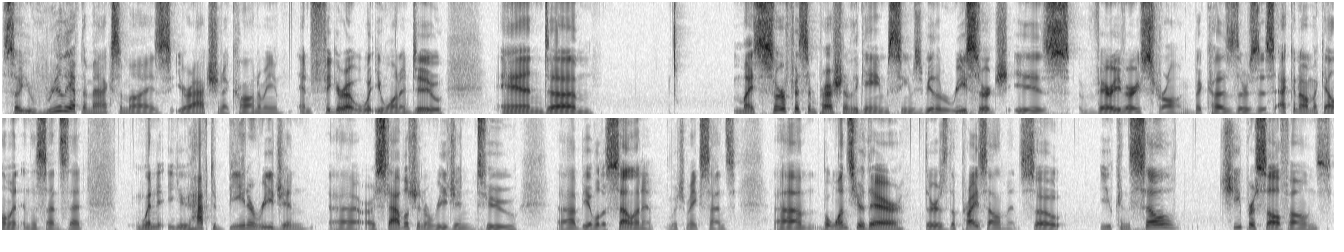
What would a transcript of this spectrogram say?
So you really have to maximize your action economy and figure out what you want to do. And um, my surface impression of the game seems to be the research is very, very strong because there's this economic element in the sense that when you have to be in a region uh, or establish in a region to uh, be able to sell in it, which makes sense. Um, but once you're there, there's the price element. So you can sell cheaper cell phones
